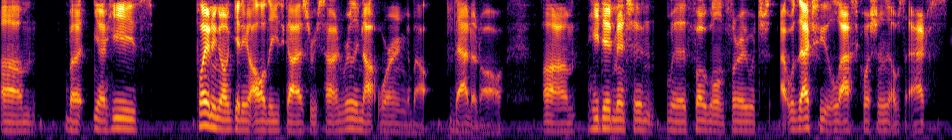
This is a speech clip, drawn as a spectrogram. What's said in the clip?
Um, but you know he's planning on getting all these guys re-signed. Really not worrying about that at all. Um, he did mention with Foegele and Fleury, which was actually the last question that was asked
